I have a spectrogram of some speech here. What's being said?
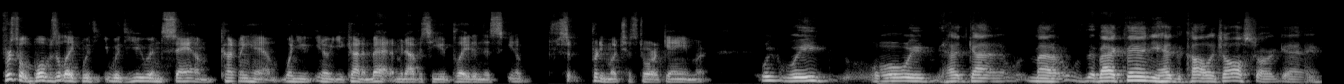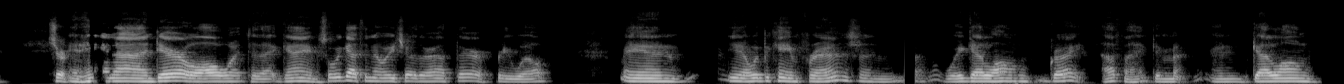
first of all, what was it like with with you and Sam Cunningham when you you know you kind of met? I mean, obviously you'd played in this you know pretty much historic game. We we well we had gotten back then. You had the college All Star game. Sure. And he and I and Darryl all went to that game, so we got to know each other out there pretty well, and you know we became friends and we got along great, I think, and and got along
